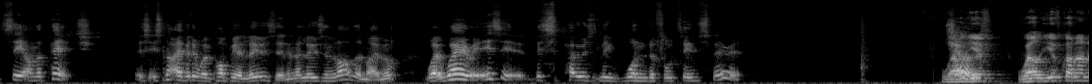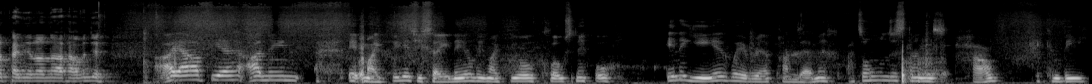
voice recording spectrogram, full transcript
see it on the pitch. It's, it's not evident when Pompey are losing, and they're losing a lot at the moment. Where, where is it? This supposedly wonderful team spirit. Well, Shows. you've well, you've got an opinion on that, haven't you? I have, yeah. I mean, it might be, as you say, Neil, they might be all close knit, but in a year where we're in a pandemic, I don't understand how it can be.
